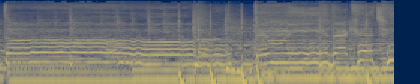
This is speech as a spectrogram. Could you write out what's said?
তো তেমনি দেখেছি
